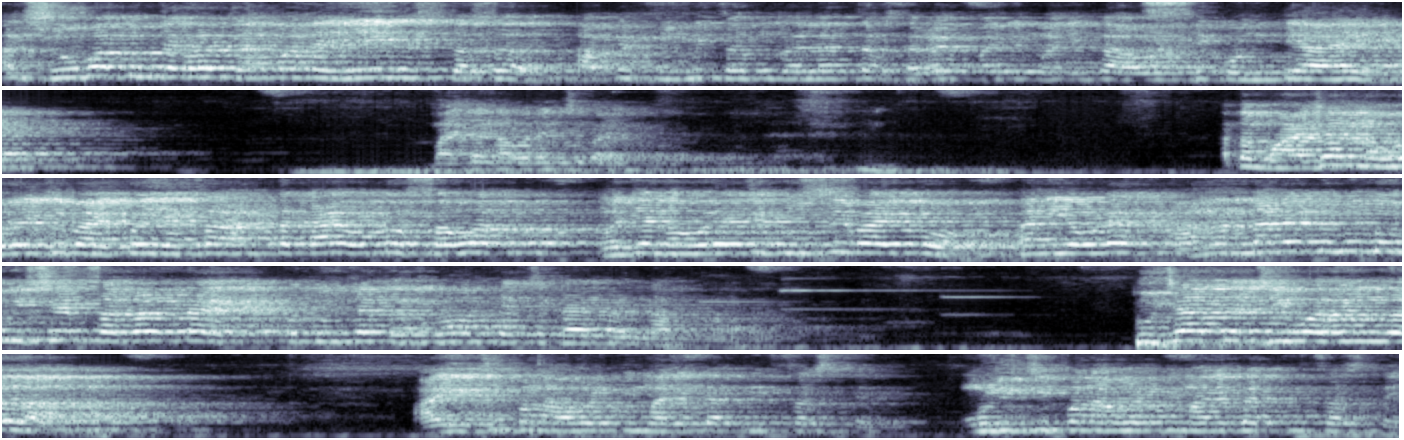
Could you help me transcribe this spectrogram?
आणि शोभा तुमच्या घरात जन्माला येईलच कसं? आपली टीव्ही चालू झाल्यानंतर सगळ्यात पहिली मालिका आवडती कोणती आहे? माझ्या नवऱ्याची बायको. आता माझ्या नवऱ्याची बायको याचा अर्थ काय होतो? सवत म्हणजे नवऱ्याची दुसरी बायको. आणि एवढ्या आनंदाने तुम्ही तो विषय सगळताय तर तुमच्या गर्भावर त्याचे काय परिणाम होणार? तुझ्यात जीव रंगला आईची पण आवडती मालिका तीच असते. मुलीची पण आवडती मालिका तीच असते.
